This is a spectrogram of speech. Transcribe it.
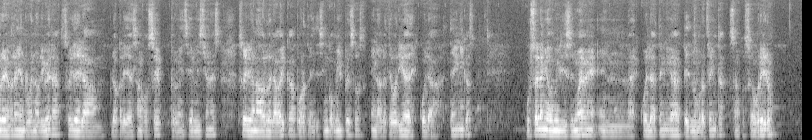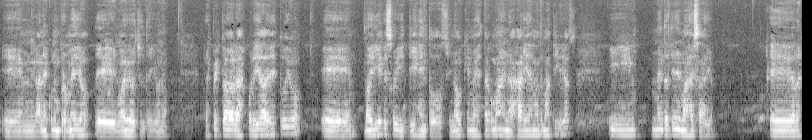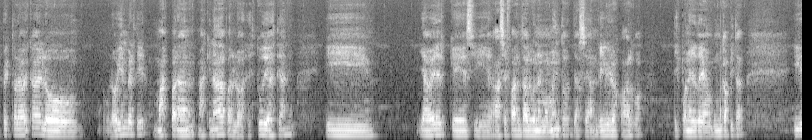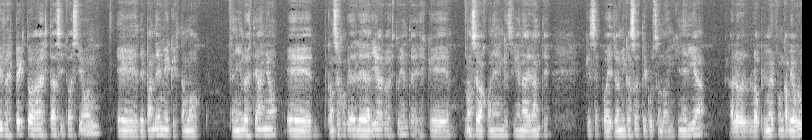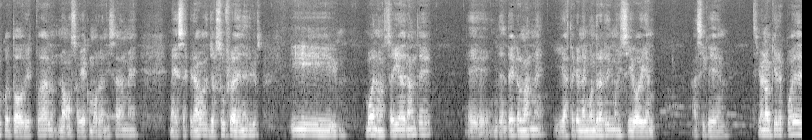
nombre es Brian Rubén Olivera, soy de la localidad de San José, provincia de Misiones. Soy el ganador de la beca por 35 mil pesos en la categoría de escuelas técnicas. Cursé el año 2019 en la escuela técnica PED número 30, San José Obrero. Eh, gané con un promedio de 981. Respecto a las cualidades de estudio, eh, no diría que soy 10 en todo, sino que me destaco más en las áreas de matemáticas y me entretiene más esa área. Eh, respecto a la beca, lo, lo, voy a invertir más, para, más que nada para los estudios de este año y, y a ver que si hace falta algo en el momento, ya sean libros o algo, disponer de algún capital. Y respecto a esta situación eh, de pandemia que estamos teniendo este año, eh, consejo que le daría a los estudiantes es que no se bajonen, que sigan adelante, que se puede. Yo en mi caso estoy cursando ingeniería. A lo, lo, primero fue un cambio brusco, todo virtual, no sabía cómo organizarme, me desesperaba, yo sufro de nervios. Y bueno, seguí adelante, eh, intenté calmarme y hasta que le encontré el ritmo y sigo bien. Así que si uno quiere puede.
